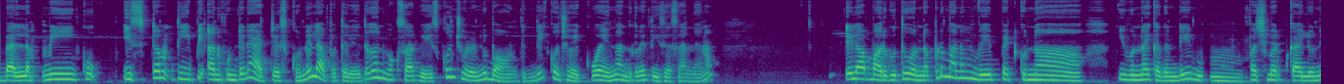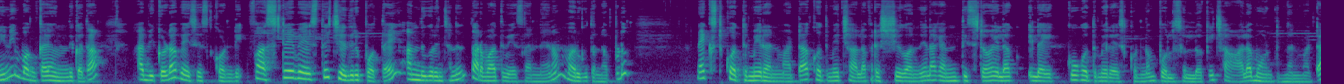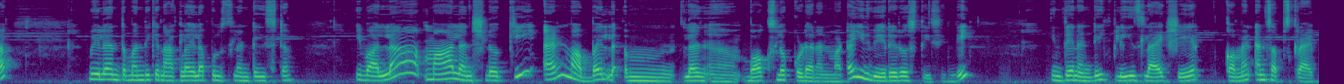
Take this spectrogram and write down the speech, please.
బెల్లం మీకు ఇష్టం తీపి అనుకుంటేనే యాడ్ చేసుకోండి లేకపోతే లేదు. కానీ ఒకసారి వేసుకొని చూడండి బాగుంటుంది. కొంచెం ఎక్కువ అయింది అందుకనే తీసేసాను నేను. ఇలా మరుగుతూ ఉన్నప్పుడు మనం వేపు పెట్టుకున్న ఇవి ఉన్నాయి కదండి పచ్చిమిరపకాయలుని వంకాయ ఉంది కదా అవి కూడా వేసేసుకోండి. ఫస్టే వేస్తే చెదిరిపోతాయి అందు గురించి అనేది తర్వాత వేసాను నేను మరుగుతున్నప్పుడు. నెక్స్ట్ కొత్తిమీర అనమాట కొత్తిమీర చాలా ఫ్రెష్గా ఉంది. నాకు ఎంత ఇష్టం ఇలా ఇలా ఎక్కువ కొత్తిమీర వేసుకుంటాం పులుసుల్లోకి చాలా బాగుంటుంది అనమాట మీలో ఎంతమందికి నాకులా ఇలా పులుసులు అంటే ఇష్టం? ఇవాళ మా లంచ్లోకి అండ్ మా అబ్బాయి బాక్స్లోకి కూడా అనమాట ఇది వేరే రోజు తీసింది. ఇంతేనండి. Please like share comment and subscribe.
